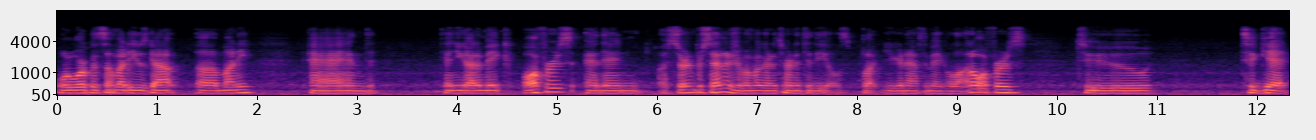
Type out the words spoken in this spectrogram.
or work with somebody who's got uh, money. And then you got to make offers, and then a certain percentage of them are going to turn into deals. But you're going to have to make a lot of offers to to get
